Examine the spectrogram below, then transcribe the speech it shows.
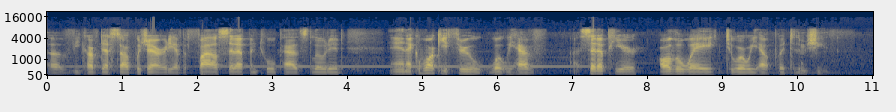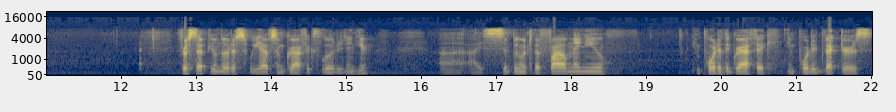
of VCarve Desktop, which I already have the file set up and toolpaths loaded. And I can walk you through what we have uh, set up here all the way to where we output to the machine. First up, you'll notice we have some graphics loaded in here. Uh, I simply went to the File menu, imported the graphic, imported vectors,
